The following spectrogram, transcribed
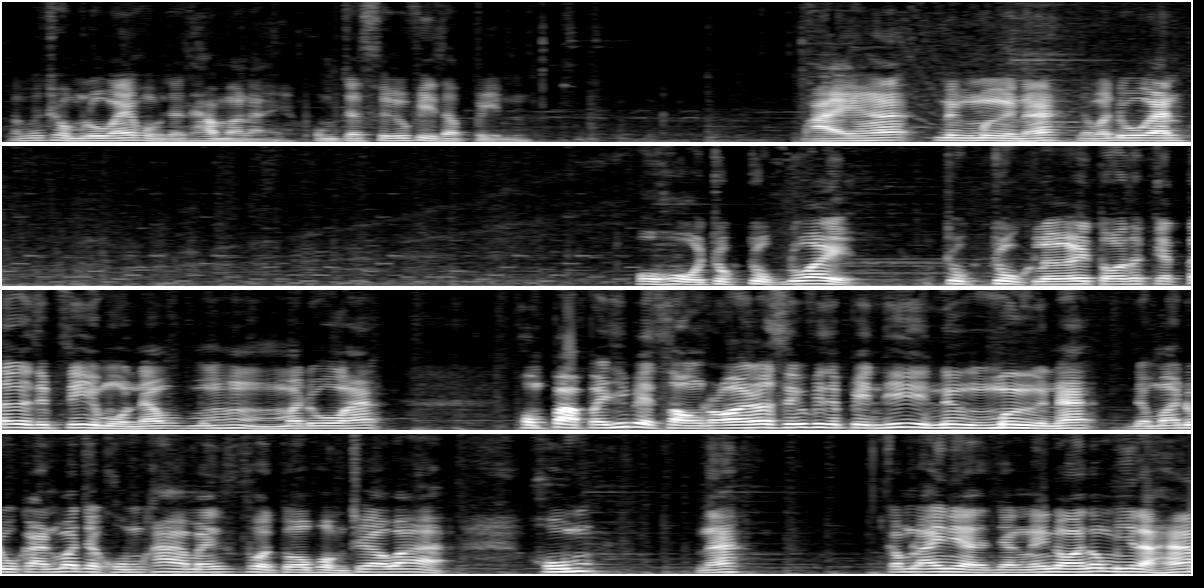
ท่านผู้ชมรู้ไหมผมจะทำอะไร ผมจะซื้อ free spin ไปฮะหนึ่งหมื่นนะ เดี๋ยวมาดูกัน โอ้โห จุกๆด้วย จุกๆเลย ตัว scatter 14หมุนนะมาดูฮะ ผมปรับไปที่ bet 200แล้วซื้อ free spin ที่10,000ฮะ เดี๋ยวมาดูกันว่าจะคุ้มค่าไหมส่วนตัวผมเชื่อว่า คุ้มนะ กำไรเนี่ย อย่างน้อยๆ ต้องมีแหละห้า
